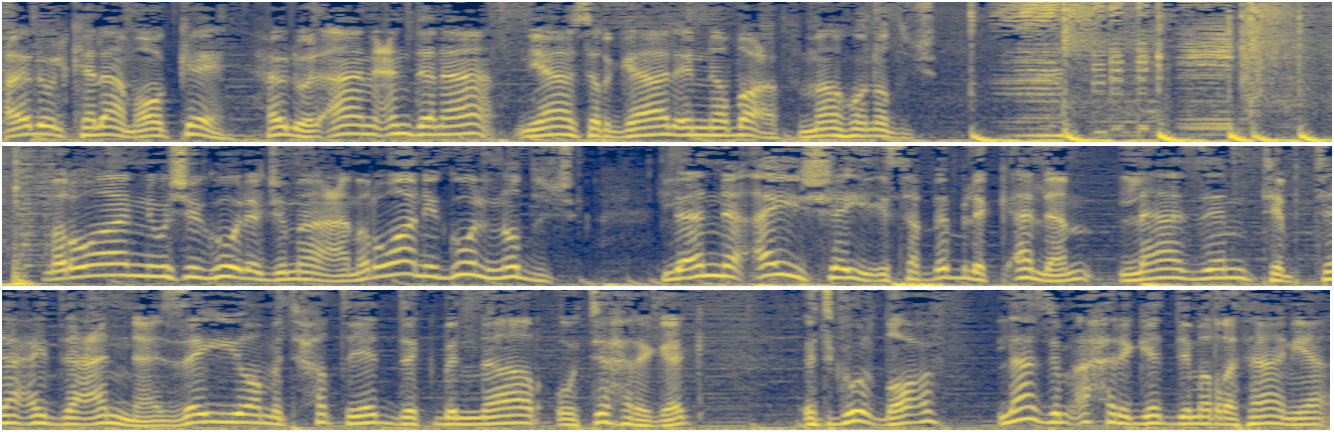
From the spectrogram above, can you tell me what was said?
حلو الكلام أوكي. حلو. الآن عندنا ياسر قال إنه ضعف ما هو نضج. مروان وش يقول يا جماعة؟ مروان يقول نضج. لأن أي شيء يسبب لك ألم لازم تبتعد عنه. زي يوم تحط يدك بالنار وتحرقك تقول ضعف لازم أحرق يدي مرة ثانية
